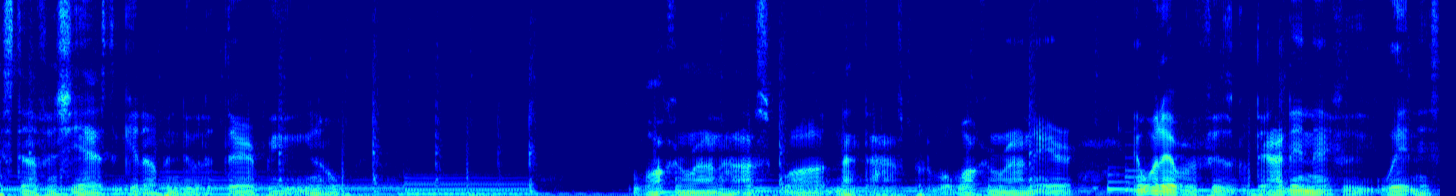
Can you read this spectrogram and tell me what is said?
and stuff, and she has to get up and do the therapy, you know, walking around the hospital, not the hospital, but walking around the area and whatever physical therapy. I didn't actually witness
